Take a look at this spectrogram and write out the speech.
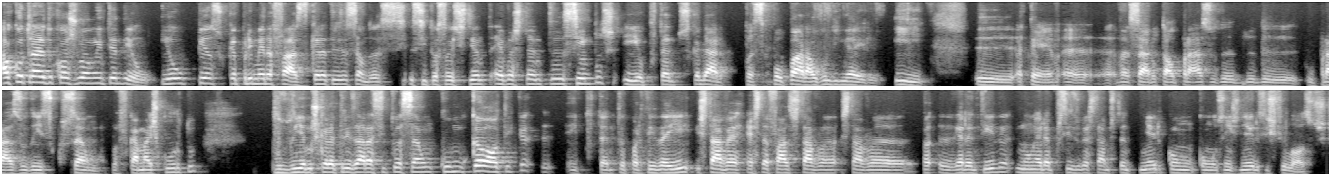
Ao contrário do que o João entendeu, eu penso que a primeira fase de caracterização da situação existente é bastante simples e eu, portanto, se calhar, para se poupar algum dinheiro e até eh, avançar o tal prazo de, de, de, o prazo de execução para ficar mais curto, podíamos caracterizar a situação como caótica e, portanto, a partir daí estava, esta fase estava, estava garantida, não era preciso gastarmos tanto dinheiro com, com os engenheiros e os filósofos.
